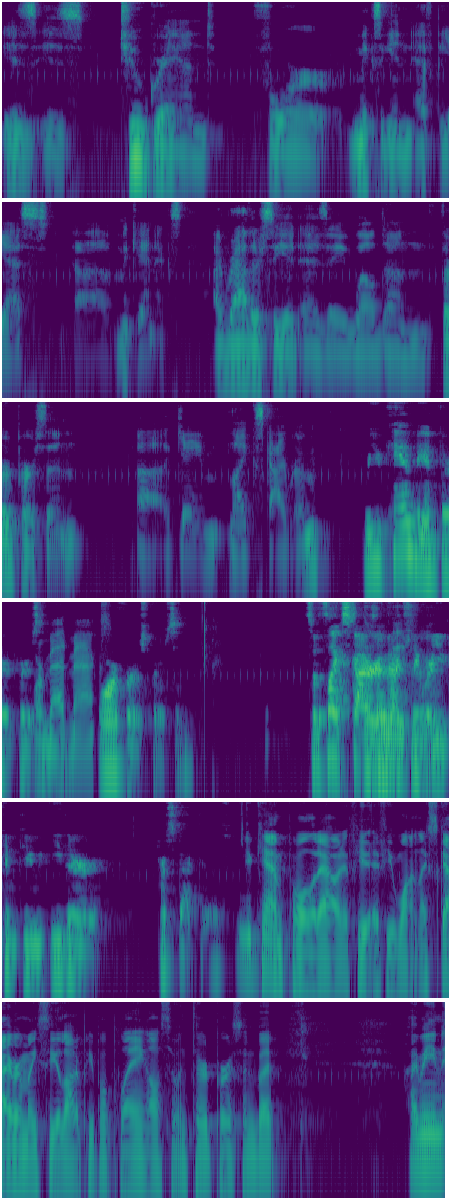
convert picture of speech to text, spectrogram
is is too grand for mixing in FPS uh, mechanics. I'd rather see it as a well done third person uh, game like Skyrim. Well, you can be in third person Or Mad Max. or first person. So it's like Skyrim actually, where you can do either perspective. You can pull it out if you if you want. Like Skyrim, I see a lot of people playing also in third person, but I mean,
